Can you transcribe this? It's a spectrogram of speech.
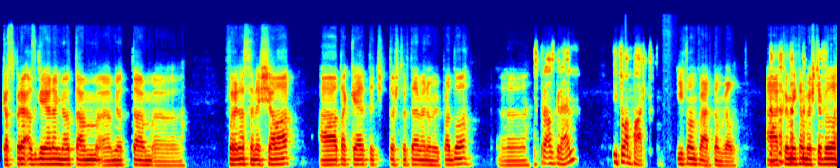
Kaspera Asgriana, měl tam, eh, měl tam uh, Forena Senešala a také teď to čtvrté jméno vypadlo. Uh, Kasper Asgren? I Lampard. I Lampard tam byl. A kromě tam ještě byl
